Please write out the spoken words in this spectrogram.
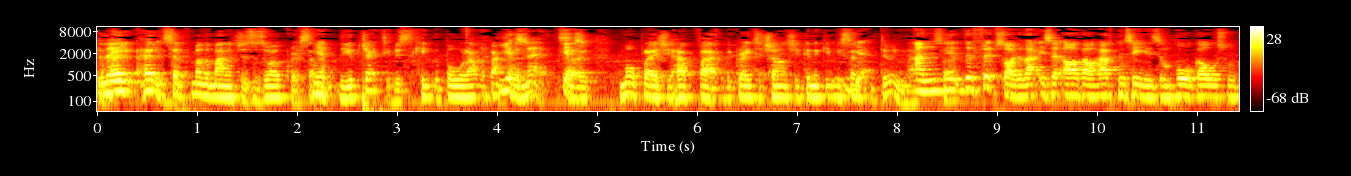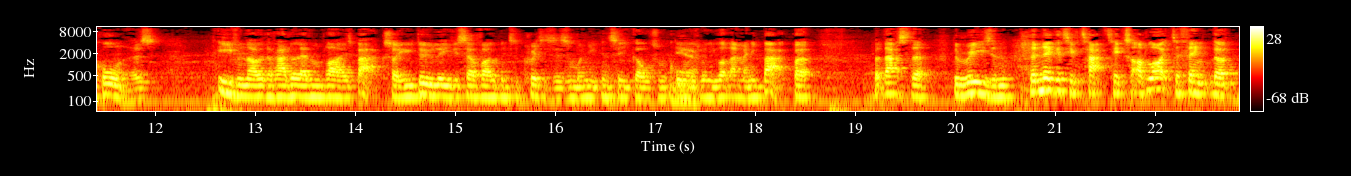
Lee- heard, heard it said from other managers as well, Chris. Yeah. The objective is to keep the ball out the back Yes, of the net. yes. So the more players you have back, the greater chance you're going to give yourself Yeah. of doing that. And so. the, the flip side of that is that Argyle have conceded some poor goals from corners, even though they've had 11 players back. So you do leave yourself open to criticism when you can see goals from corners Yeah. when you've got that many back. But but that's the, the reason. The negative tactics, I'd like to think that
